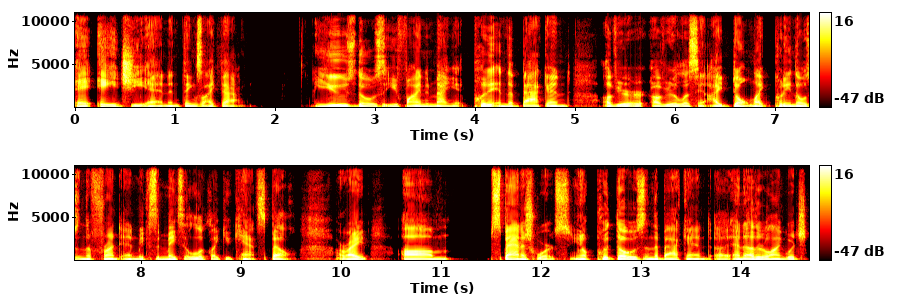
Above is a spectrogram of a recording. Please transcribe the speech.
A G N and things like that. Use those that you find in magnet, put it in the back end of your of your listing. I don't like putting those in the front end because it makes it look like you can't spell. All right. Um, Spanish words, you know, put those in the back end uh, and other language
